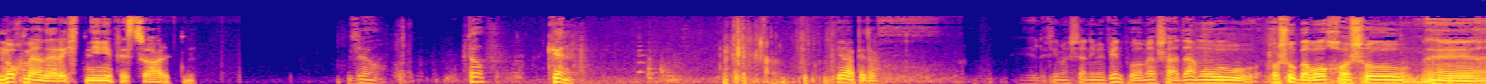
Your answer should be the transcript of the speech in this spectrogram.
noch mehr an der rechten Linie festzuhalten. Ja, bitte. לפי מה שאני מבין פה, אומר שהאדם הוא או שהוא ברוך או שהוא אה,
